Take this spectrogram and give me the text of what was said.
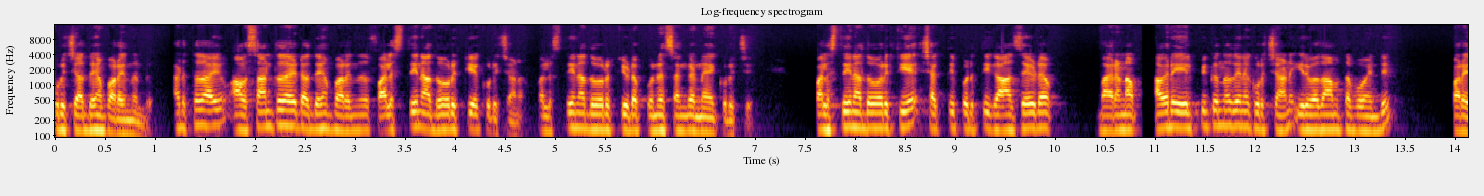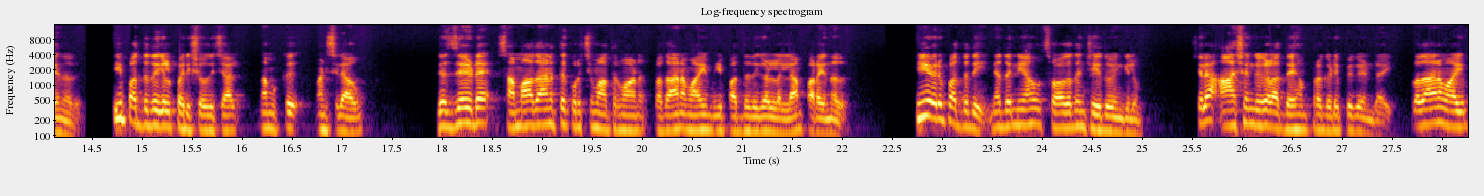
കുറിച്ച് അദ്ദേഹം പറയുന്നുണ്ട്. അടുത്തതായും അവസാനത്തതായിട്ട് അദ്ദേഹം പറയുന്നത് ഫലസ്തീൻ അതോറിറ്റിയെ കുറിച്ചാണ്. ഫലസ്തീൻ അതോറിറ്റിയുടെ പുനഃസംഘടനയെ കുറിച്ച് ഫലസ്തീൻ അതോറിറ്റിയെ ശക്തിപ്പെടുത്തി ഗാസയുടെ ഭരണം അവരെ ഏൽപ്പിക്കുന്നതിനെ കുറിച്ചാണ് ഇരുപതാമത്തെ പോയിന്റ് പറയുന്നത്. ഈ പദ്ധതികൾ പരിശോധിച്ചാൽ നമുക്ക് മനസ്സിലാവും. ഗസയുടെ സമാധാനത്തെക്കുറിച്ച് മാത്രമാണ് പ്രധാനമായും ഈ പദ്ധതികളിലെല്ലാം പറയുന്നത്. ഈ ഒരു പദ്ധതി നെതന്യാഹു സ്വാഗതം ചെയ്തുവെങ്കിലും ചില ആശങ്കകൾ അദ്ദേഹം പ്രകടിപ്പിക്കുകയുണ്ടായി. പ്രധാനമായും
